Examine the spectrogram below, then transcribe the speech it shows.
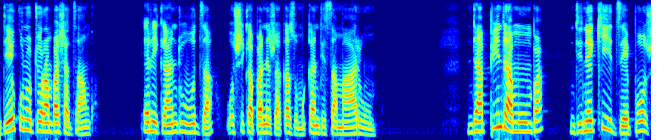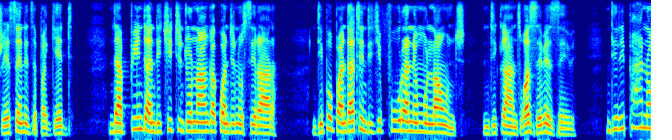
ndeyekunotora mbasha dzangu. Eric andiudza osvika pane zvakazomukandisa maari umu. Ndapinda mumba ndine kii dzepo zvese nedzepagedhi ndapinda ndichiti ndonanga kwandinosirara. Ndipo pandati ndichipfuura nemulaunji ndikanzwa zeve zeve ndiri pano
